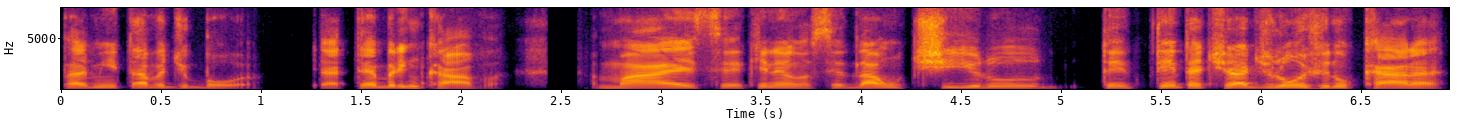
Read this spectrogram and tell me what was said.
para mim tava de boa. Eu até brincava. Mas é que negócio, você dá um tiro, tenta atirar de longe no cara,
